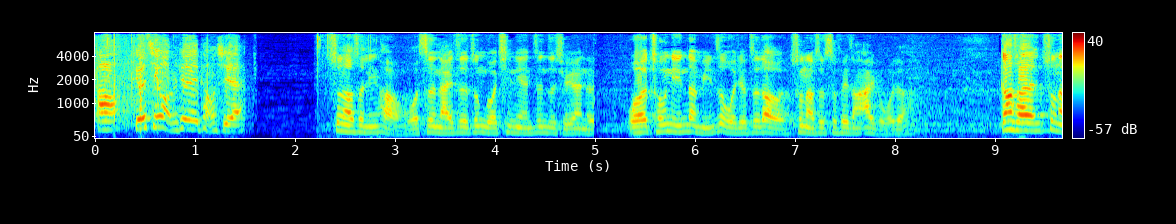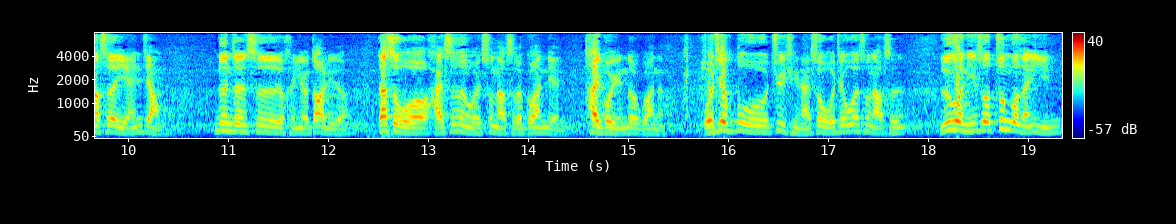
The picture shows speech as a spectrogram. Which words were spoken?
好，有请我们这位同学。宋老师您好，我是来自中国青年政治学院的。我从您的名字我就知道宋老师是非常爱国的。刚才宋老师的演讲。论证是很有道理的，但是我还是认为宋老师的观点太过于乐观了。我就不具体来说，我就问宋老师：如果您说中国能赢，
